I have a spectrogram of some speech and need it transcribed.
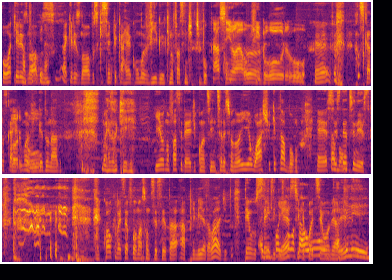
Ou aqueles Machop, novos. Aqueles novos que sempre carregam uma viga que não faz sentido. Tipo. Ah, sim, é o o- É, os caras carregam uma Corpo. viga do nada. Mas ok. E eu não faço ideia de quantos a gente selecionou e eu acho que tá bom. É, Tá Sexteto. Sinistro. Qual que vai ser a formação do sexteto? A, a primeira lá? De- tem o Sandy Guest, que pode ser o o, Homem-Aranha. aquele.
